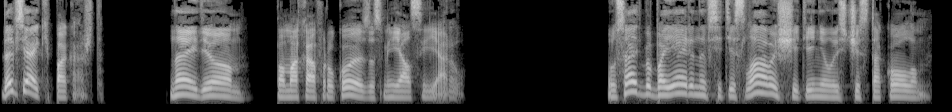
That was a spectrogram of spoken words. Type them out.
Да всякий покажет». «Найдем», Помахав рукой, засмеялся Ярл. Усадьба боярина в Сетислава щетинилась чистоколом.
